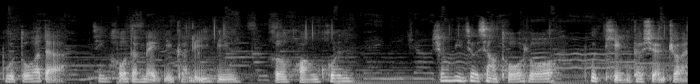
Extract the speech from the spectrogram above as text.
不多的今后的每一个黎明和黄昏。生命就像陀螺，不停的旋转。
